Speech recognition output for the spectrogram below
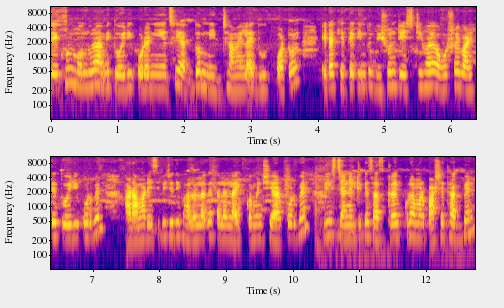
দেখুন বন্ধুরা, আমি তৈরি করে নিয়েছি একদম নির্ঝামেলায় দুধ পটল। এটা খেতে কিন্তু ভীষণ টেস্টি হয়, অবশ্যই বাড়িতে তৈরি করবেন। আর আমার রেসিপি যদি ভালো লাগে, তাহলে লাইক কমেন্ট শেয়ার করবেন। প্লিজ চ্যানেলটিকে সাবস্ক্রাইব করে আমার পাশে থাকবেন।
